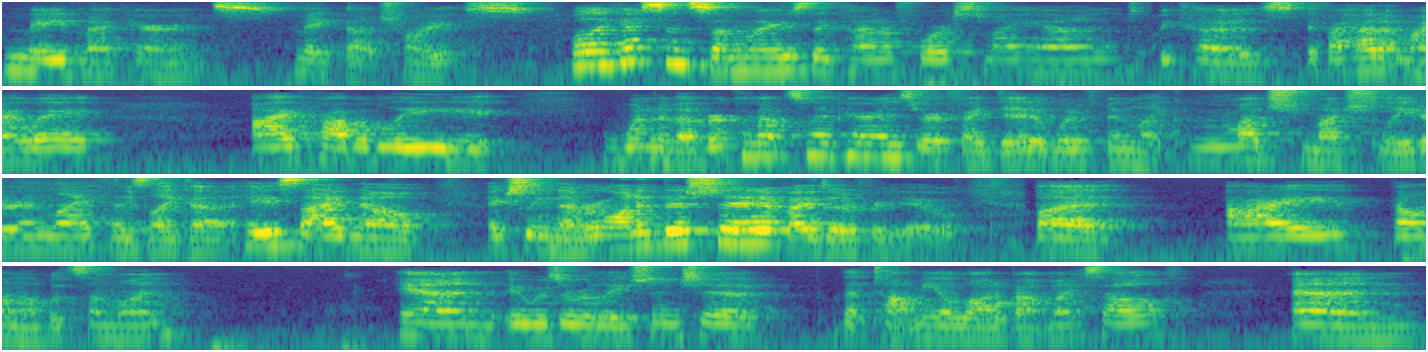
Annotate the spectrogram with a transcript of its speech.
made my parents make that choice. Well, I guess in some ways they kind of forced my hand because if I had it my way, I probably wouldn't have ever come out to my parents, or if I did, it would have been like much, much later in life as like a hey, side note, I actually never wanted this shit, but I did it for you. But I fell in love with someone, and it was a relationship that taught me a lot about myself and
